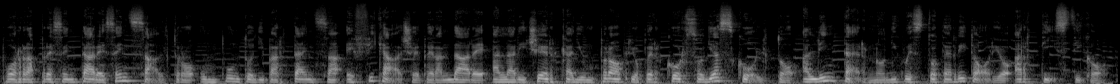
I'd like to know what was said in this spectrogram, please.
può rappresentare senz'altro un punto di partenza efficace per andare alla ricerca di un proprio percorso di ascolto all'interno di questo territorio artistico.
